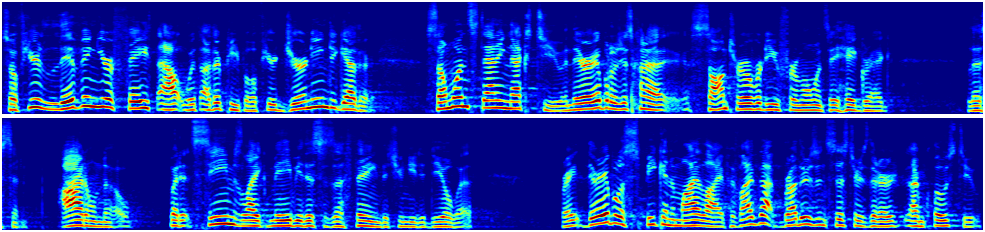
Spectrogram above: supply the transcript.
So if you're living your faith out with other people, if you're journeying together, someone's standing next to you and they're able to just kind of saunter over to you for a moment and say, Hey, Greg, listen, I don't know, but it seems like maybe this is a thing that you need to deal with. Right? They're able to speak into my life. If I've got brothers and sisters that are, I'm close to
